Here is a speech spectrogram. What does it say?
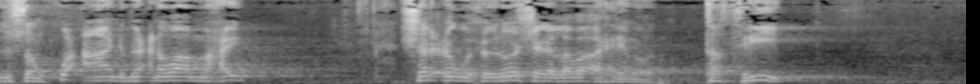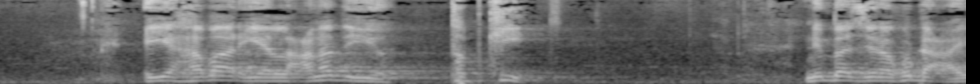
yuusan ku caani bimacna waa maxay? Sharcigu wuxuu inoo sheegay laba arrimood. Tahriib iyo habaar iyo lacnad iyo tabkiid. Nin baa zina ku dhacay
